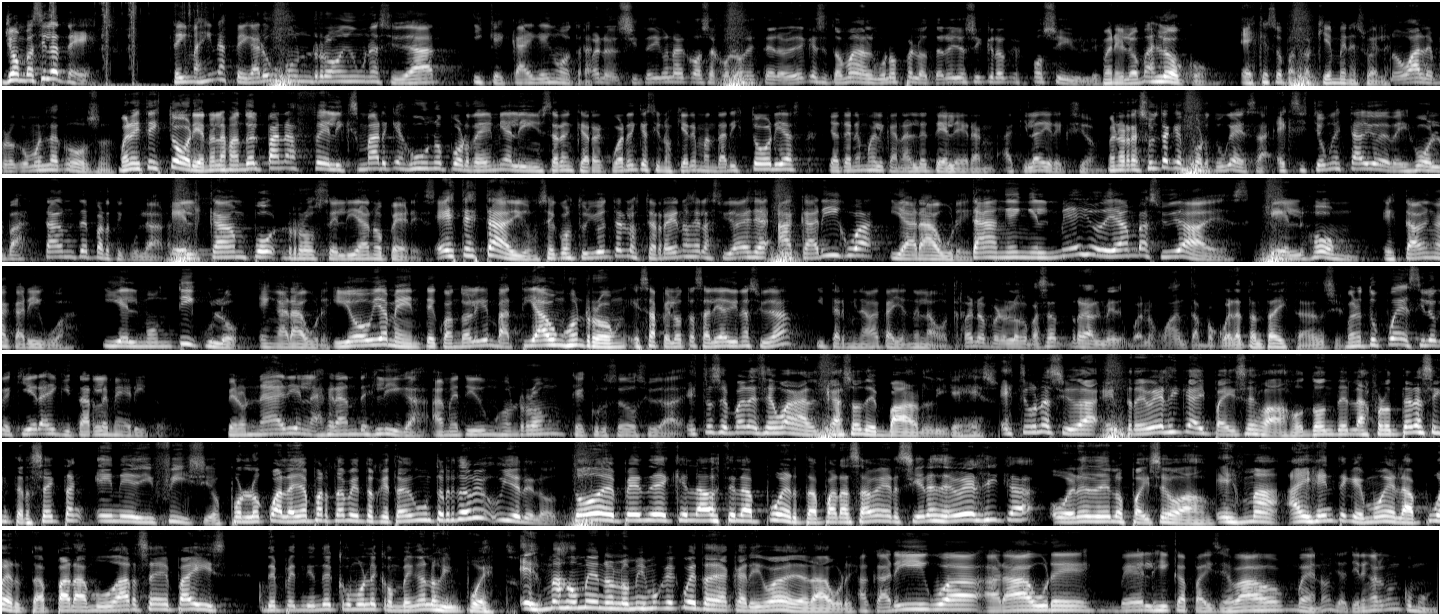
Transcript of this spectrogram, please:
John, vacílate esto. ¿Te imaginas pegar un honrón en una ciudad y que caiga en otra? Bueno, si te digo una cosa, con los esteroides que se toman algunos peloteros, yo sí creo que es posible. Bueno, y lo más loco es que eso pasó aquí en Venezuela. No vale, pero ¿cómo es la cosa? Bueno, esta historia nos la mandó el pana Félix Márquez 1 por DM al Instagram, que recuerden que si nos quieren mandar historias, ya tenemos el canal de Telegram, aquí la dirección. Bueno, resulta que en Portuguesa existió un estadio de béisbol bastante particular, el Campo Roseliano Pérez. Este estadio se construyó entre los terrenos de las ciudades de Acarigua y Araure, tan en el medio de ambas ciudades que el home estaba en Acarigua y el montículo en Araure. Y obviamente, cuando alguien bateaba un jonrón, esa pelota salía de una ciudad y terminaba cayendo en la otra. Bueno, pero lo que pasa realmente, bueno, Juan, tampoco era tanta distancia. Bueno, tú puedes decir lo que quieras y quitarle mérito. Pero nadie en las grandes ligas ha metido un jonrón que cruce dos ciudades. Esto se parece, Juan, al caso de Barley. ¿Qué es eso? Esta es una ciudad entre Bélgica y Países Bajos, donde las fronteras se intersectan en edificios, por lo cual hay apartamentos que están en un territorio y en el otro. Todo depende de qué lado esté la puerta para saber si eres de Bélgica o eres de los Países Bajos. Es más, hay gente que mueve la puerta para mudarse de país dependiendo de cómo le convengan los impuestos. Es más o menos lo mismo que cuenta de Acarigua de Araure. Acarigua, Araure, Bélgica, Países Bajos. Bueno, ya tienen algo en común.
